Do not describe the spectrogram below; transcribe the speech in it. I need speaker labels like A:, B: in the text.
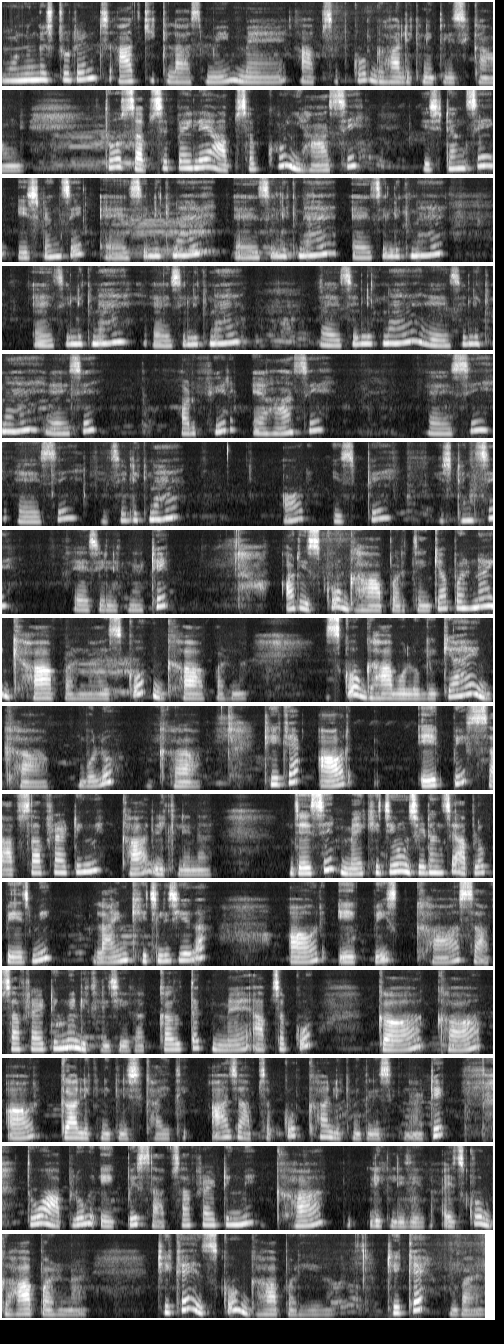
A: Morning students आज की class में मैं आप सबको घा लिखने के लिए सिखाऊँगी। तो सबसे पहले आप सबको यहाँ से, इस ढंग से, इस ढंग से ऐसे लिखना है, ऐसे लिखना है, ऐसे लिखना है, ऐसे लिखना है, ऐसे लिखना है, ऐसे लिखना है, ऐसे लिखना है, ऐसे, और फिर यहाँ से ऐसे ऐसे ऐसे लिखना है, और इस पे इस ढंग से ऐसे लिखना है, ठीक? और इसको घा पढ़ते हैं। क्या पढ़ना है? घा पढ़ना है। इसको घा पढ़ना इसको घा बोलोगे। क्या है? घा। बोलो, घा। ठीक है? और एक पे साफ़ साफ़ राइटिंग में घा लिख लेना है। जैसे मैं खींची हूँ, उसी ढंग से आप लोग पेज में लाइन खींच लीजिएगा और एक पेज घा साफ़ साफ़ राइटिंग में लिख लीजिएगा। कल तक मैं आप सबको क, ख और ग लिखने के लिए सिखाई थी। आज आप सबको ख लिखने के लिए सीखना है, ठीक? तो आप लोग एक पे साफ़ साफ़ राइटिंग में घ लिख लीजिएगा। इसको घा पढ़ना है, ठीक है? इसको घा पढ़िएगा, ठीक है? बाय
